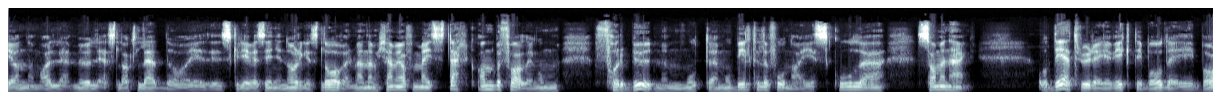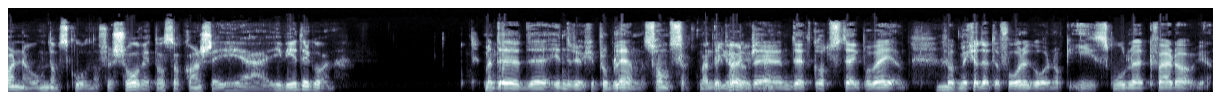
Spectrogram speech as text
gjennom alle mulige slags ledd og skrives inn i Norges lover. Men de kommer iallfall med en sterk anbefaling om forbud mot mobiltelefoner i skolesammenheng. Og det tror jeg er viktig både i barne- og ungdomsskolen, og for så vidt også kanskje i, eh, i videregående. Men det, det, hindrer jo ikke problemet sånn sett, men det, det, det, det, er et godt steg på veien. For at mm. mye av dette foregår nok i skolehverdagen.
